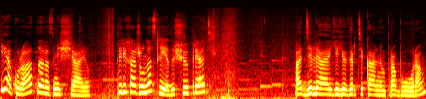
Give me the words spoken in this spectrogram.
И аккуратно размещаю. Перехожу на следующую прядь. Отделяю ее вертикальным пробором.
